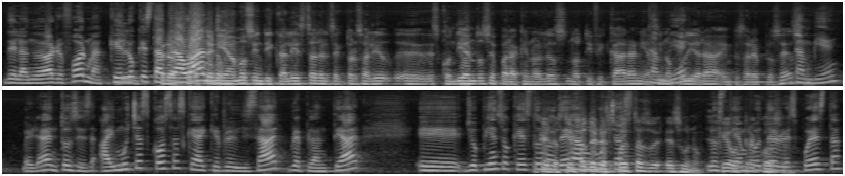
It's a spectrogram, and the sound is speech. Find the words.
de la nueva reforma, ¿qué es lo que está trabando. teníamos sindicalistas del sector salud eh, escondiéndose para que no los notificaran y así no pudiera empezar el proceso. También, ¿verdad? Entonces, hay muchas cosas que hay que revisar, replantear eh, yo pienso que esto nos los deja tiempos de respuesta es uno. Los tiempos de respuesta,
